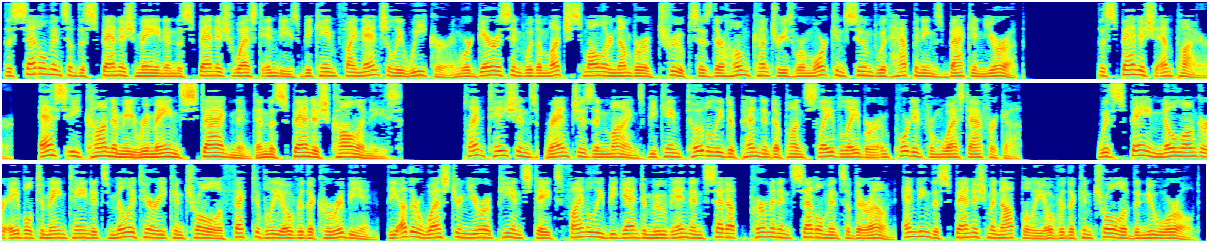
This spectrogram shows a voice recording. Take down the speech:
The settlements of the Spanish Main and the Spanish West Indies became financially weaker and were garrisoned with a much smaller number of troops as their home countries were more consumed with happenings back in Europe. The Spanish Empire's economy remained stagnant and the Spanish colonies' Plantations, ranches and mines became totally dependent upon slave labor imported from West Africa. With Spain no longer able to maintain its military control effectively over the Caribbean, the other Western European states finally began to move in and set up permanent settlements of their own, ending the Spanish monopoly over the control of the New World.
